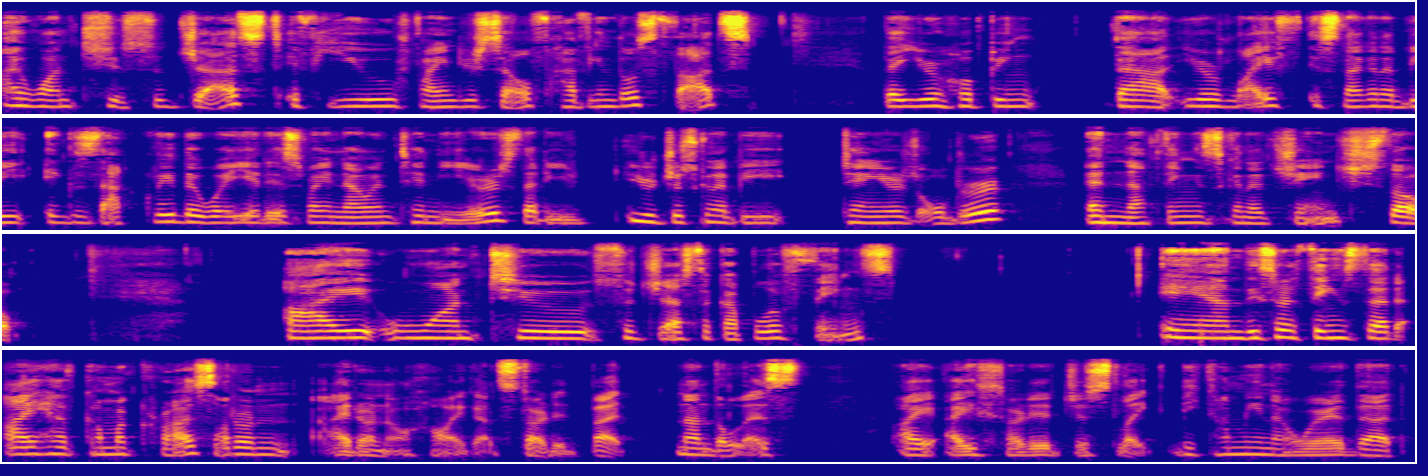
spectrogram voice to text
I want to suggest if you find yourself having those thoughts that you're hoping that your life is not going to be exactly the way it is right now in 10 years, that you, you're just going to be 10 years older and nothing's going to change. So I want to suggest a couple of things. And these are things that I have come across. I don't I don't know how I got started, but nonetheless, I, I started just like becoming aware that,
